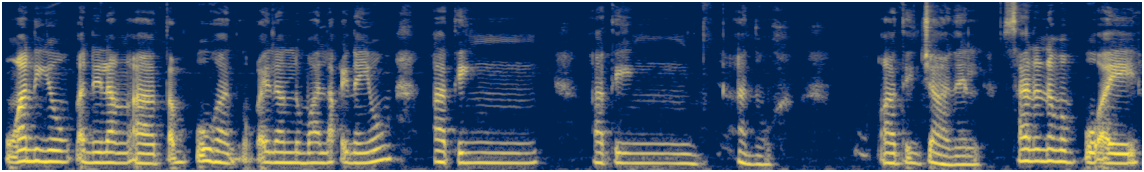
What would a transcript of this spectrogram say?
kung ano yung kanilang ah, tampuhan, kung kailan lumalaki na yung ating ating ano ating channel. Sana naman po ay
